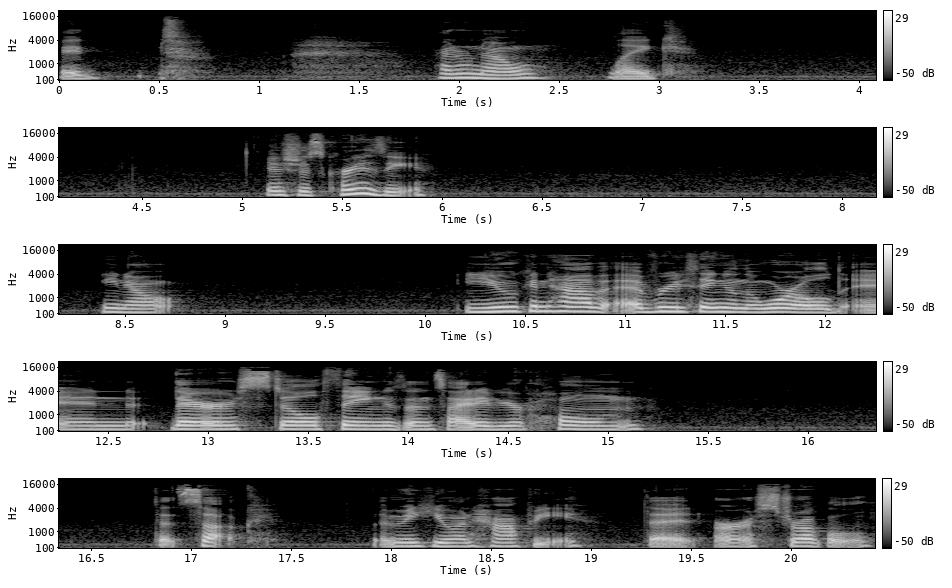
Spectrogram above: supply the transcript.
I I don't know, like it's just crazy. You know, you can have everything in the world and there are still things inside of your home that suck, that make you unhappy, that are a struggle.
